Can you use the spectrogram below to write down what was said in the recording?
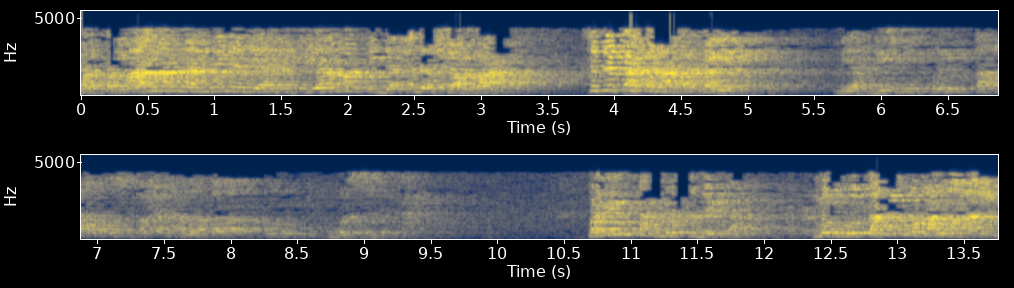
pertemanan nantinya di hari kiamat, tidak ada syafaat. Sedekahkan harta kalian. Lihat di sini perintah Allah Subhanahu wa taala untuk bersedekah. Perintah bersedekah, menghutangi orang lain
